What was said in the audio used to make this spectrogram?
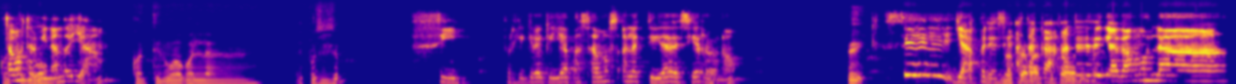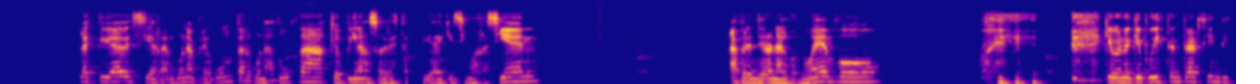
Estamos terminando ya. ¿Continúo con la exposición? Sí, porque creo que ya pasamos a la actividad de cierre, ¿o ¿no? Sí, Sí, ya, espérense, hasta acá. Antes de que hagamos la, la actividad de cierre, ¿alguna pregunta, alguna duda? ¿Qué opinan sobre esta actividad que hicimos recién? ¿Aprendieron algo nuevo? Qué bueno que pudiste entrar, Cindy.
